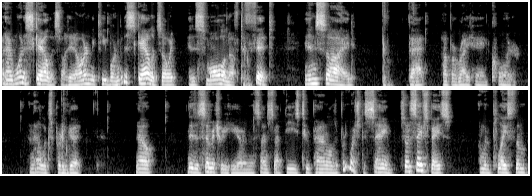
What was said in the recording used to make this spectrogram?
And I want to scale this. So I'll hit R on the keyboard. I'm going to scale it so it is small enough to fit inside that upper right hand corner. And that looks pretty good. Now, there's a symmetry here in the sense that these two panels are pretty much the same. So to save space, I'm going to place them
